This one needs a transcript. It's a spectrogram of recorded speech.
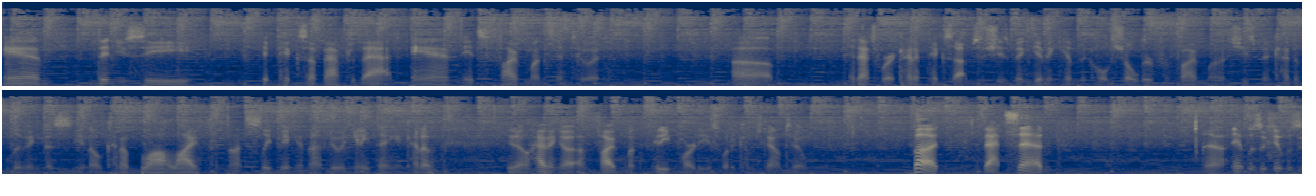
and then you see it picks up after that, and it's five months into it. Um, and that's where it kind of picks up. So she's been giving him the cold shoulder for five months. Of blah life, not sleeping and not doing anything, and kind of, you know, having a, a five month pity party is what it comes down to. But that said, uh, it was a, it was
